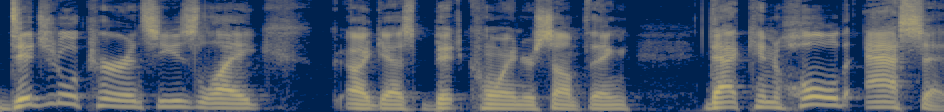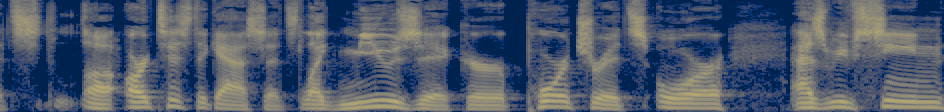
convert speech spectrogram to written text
digital currencies like I guess Bitcoin or something that can hold assets, uh, artistic assets like music or portraits, or as we've seen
